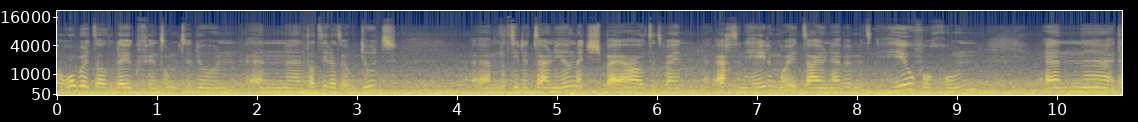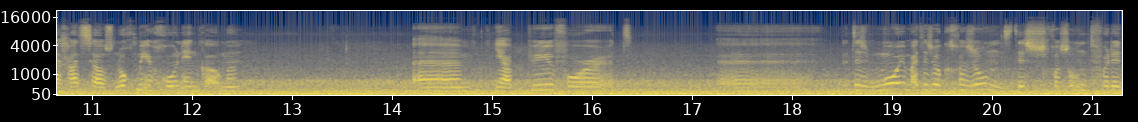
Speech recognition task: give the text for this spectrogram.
Robert dat leuk vindt om te doen en uh, dat hij dat ook doet. Um, dat hij de tuin heel netjes bijhoudt. Dat wij echt een hele mooie tuin hebben met heel veel groen. En daar gaat zelfs nog meer groen in komen. Um, ja, puur voor het. Uh, het is mooi, maar het is ook gezond. Het is gezond voor de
